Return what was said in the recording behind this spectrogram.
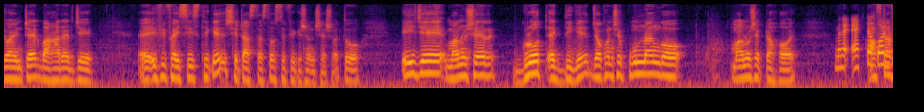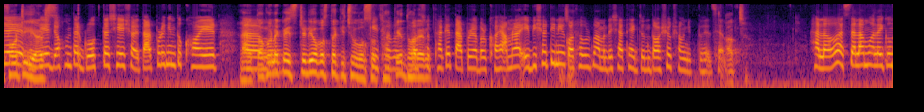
জয়েন্টের বা হাড়ের যে ইফিফাইসিস থেকে সেটা আস্তে আস্তে অসিফিকেশন শেষ হয়। তো এই যে মানুষের গ্রোথ একদিকে যখন সে পূর্ণাঙ্গ মানুষ একটা হয় মানে একটা পর্যায়ে যে যখন তার গ্রোথটা শেষ হয় তারপরে কিন্তু ক্ষয়ের হ্যাঁ তখন একটা স্টেডি অবস্থা কিছু বছর থাকে বছর ধরেন থাকে তারপরে আবার ক্ষয় আমরা এই বিষয়টি নিয়ে কথা বলব। আমাদের সাথে একজন দর্শক সংযুক্ত হয়েছেন। আচ্ছা। হ্যালো আসসালামু আলাইকুম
